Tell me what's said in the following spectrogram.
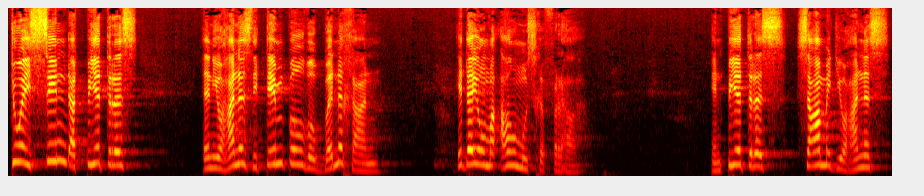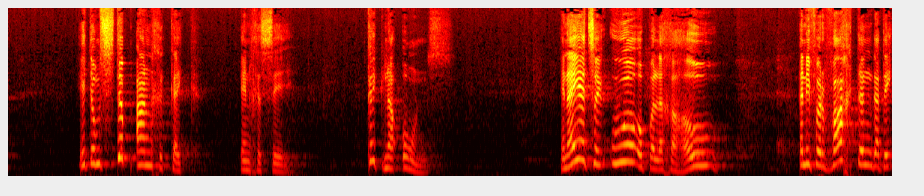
Toe hy sien dat Petrus en Johannes die tempel wil binnegaan, het hy hom 'n almoes gevra. En Petrus saam met Johannes het hom stip aangekyk en gesê: "Kyk na ons." En hy het sy oë op hulle gehou in die verwagting dat hy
